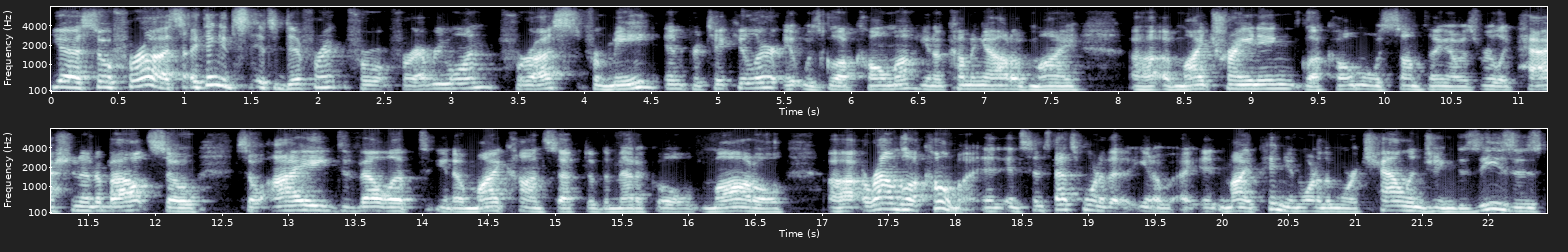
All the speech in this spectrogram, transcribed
yeah, so for us, I think it's it's different for for everyone. For us, for me in particular, it was glaucoma. You know, coming out of my uh, of my training, glaucoma was something I was really passionate about. So so I developed you know my concept of the medical model uh, around glaucoma, and and since that's one of the you know in my opinion one of the more challenging diseases,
